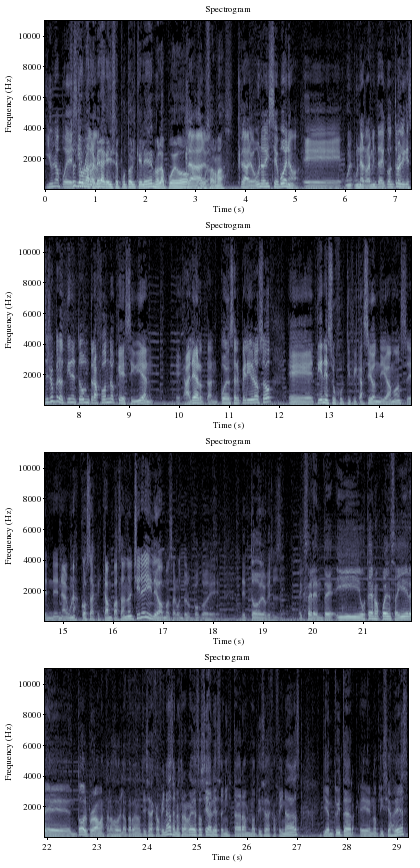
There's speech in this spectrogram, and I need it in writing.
Y uno puede Yo decir. tengo una bueno, remera que dice puto el que lee, no la puedo Claro. usar más. Claro, uno dice, bueno, eh, un- una herramienta de control y qué sé yo, pero tiene todo un trasfondo que, si bien eh, alertan puede ser peligroso, eh, tiene su justificación, digamos, en, algunas cosas que están pasando en China y le vamos a contar un poco de, de todo lo que sucede. Excelente. Y ustedes nos pueden seguir eh, en todo el programa hasta las 2 de la tarde, Noticias Descafeinadas, en nuestras redes sociales, en Instagram, Noticias Descafeinadas, y en Twitter, eh, Noticias Des.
